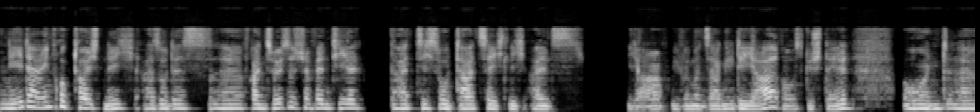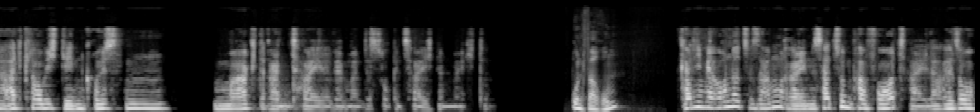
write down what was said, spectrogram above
Nee, der Eindruck täuscht nicht. Also das äh, französische Ventil hat sich so tatsächlich als ja, wie will man sagen, ideal rausgestellt und äh, hat, glaube ich, den größten Marktanteil, wenn man das so bezeichnen möchte. Und warum? Kann ich mir auch nur zusammenreimen. Es hat so ein paar Vorteile. Also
